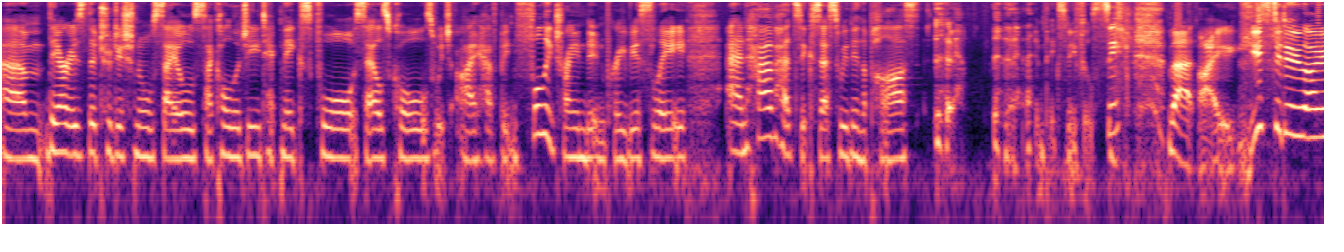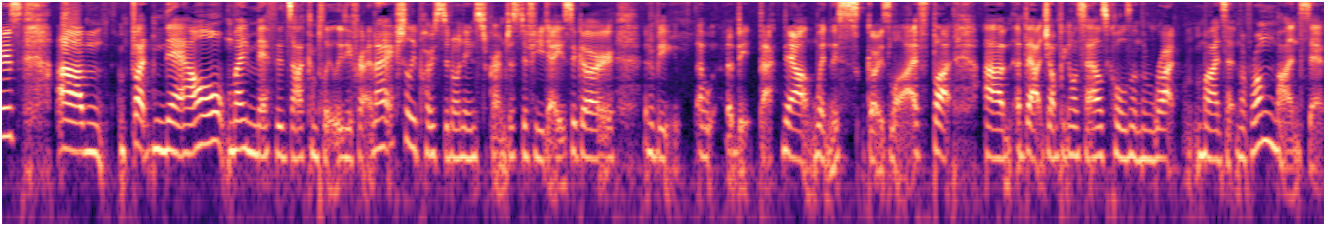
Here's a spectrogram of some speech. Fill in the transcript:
Um, there is the traditional sales psychology techniques for sales calls, which I have been fully trained in previously and have had success with in the past. it makes me feel sick that I used to do those. Um, but now my methods are completely different. And I actually posted on Instagram just a few days ago, it'll be a, a bit back now when this goes live, but um, about jumping on sales calls and the right mindset and the wrong mindset.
